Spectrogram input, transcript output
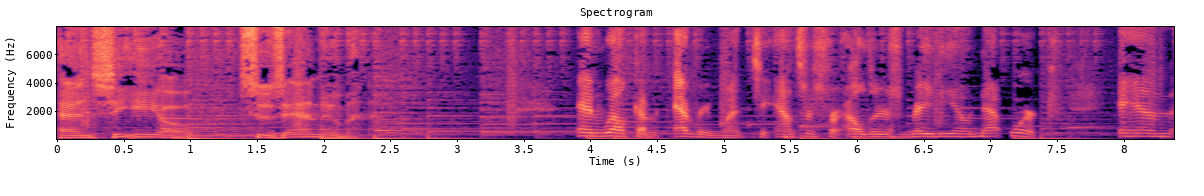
and CEO, Suzanne Newman. And welcome everyone to Answers for Elders Radio Network. And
